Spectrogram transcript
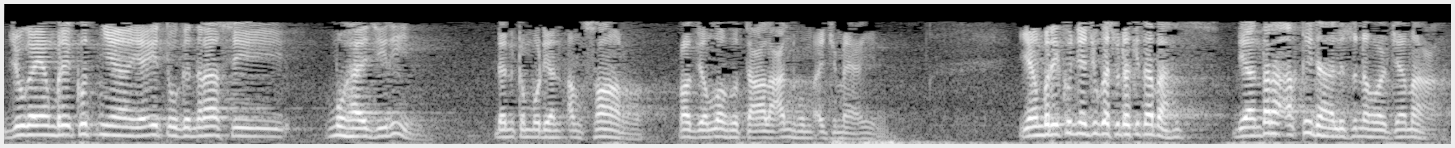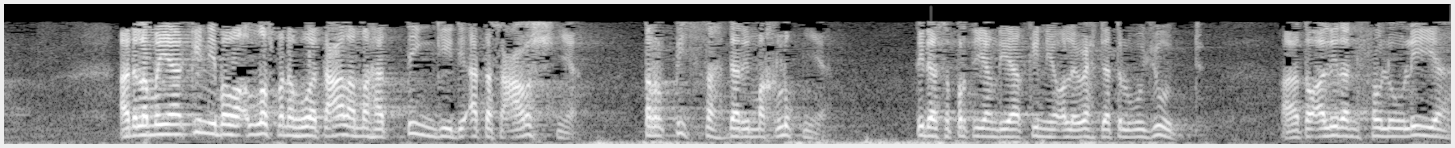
Juga yang berikutnya yaitu generasi muhajirin dan kemudian ansar radhiyallahu taala anhum ajma'in. Yang berikutnya juga sudah kita bahas di antara akidah Ahlussunnah wal Jamaah adalah meyakini bahwa Allah Subhanahu wa taala maha tinggi di atas arasnya terpisah dari makhluknya. Tidak seperti yang diyakini oleh wahdatul wujud atau aliran hululiyah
